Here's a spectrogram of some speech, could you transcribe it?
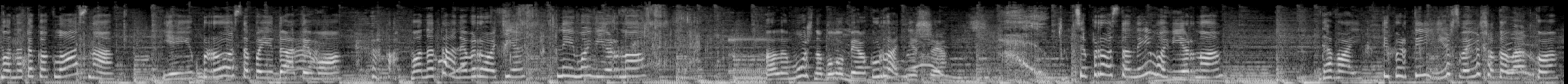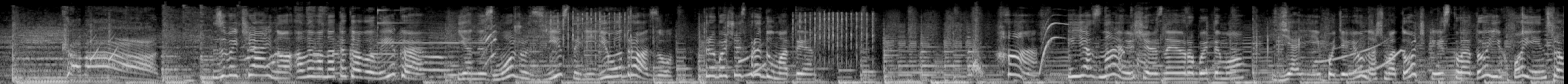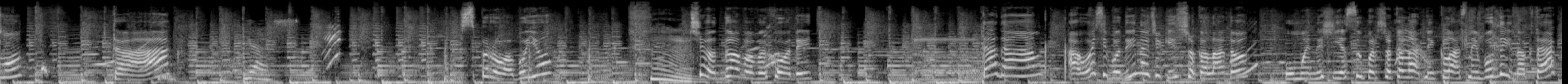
Вона така класна. Я її просто поїдатиму. Вона тане в роті. Неймовірно. Але можна було б і акуратніше. Це просто неймовірно. Давай, тепер ти їж свою шоколадку. Звичайно, але вона така велика. Я не зможу з'їсти її одразу. Треба щось придумати. Ха, я знаю, що я з нею робитиму. Я її поділю на шматочки і складу їх по-іншому. Так, Yes. спробую. Чудово виходить. Та-дам! А ось і будиночок із шоколаду. У мене ж є супер шоколадний класний будинок, так?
